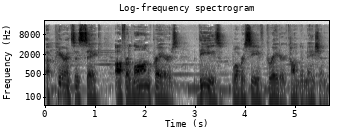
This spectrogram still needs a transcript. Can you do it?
appearance's sake offer long prayers. These will receive greater condemnation.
